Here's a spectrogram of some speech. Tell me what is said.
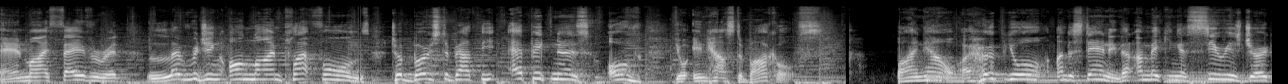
And my favorite, leveraging online platforms to boast about the epicness of your in house debacles. By now, I hope you're understanding that I'm making a serious joke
